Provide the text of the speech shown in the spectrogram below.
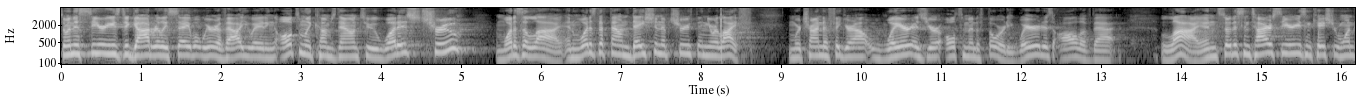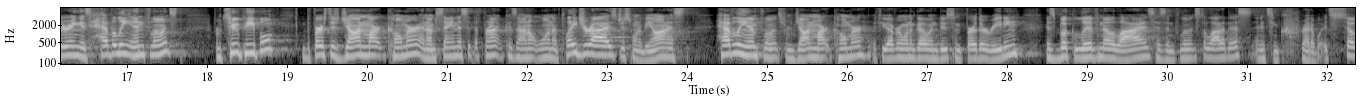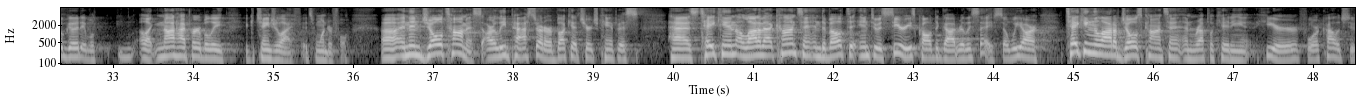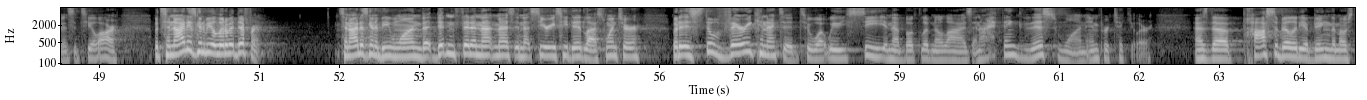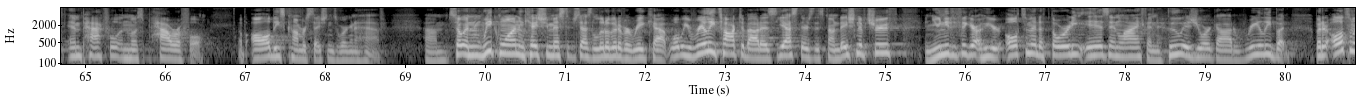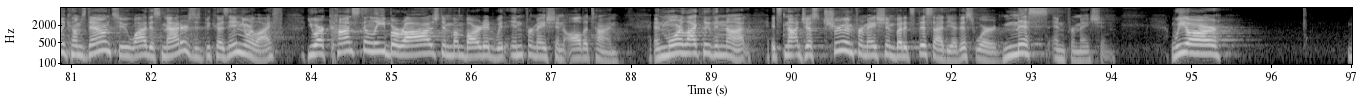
So, in this series, Did God Really Say? What we're evaluating ultimately comes down to what is true and what is a lie, and what is the foundation of truth in your life. And we're trying to figure out where is your ultimate authority? Where does all of that lie? And so, this entire series, in case you're wondering, is heavily influenced from two people. The first is John Mark Comer, and I'm saying this at the front because I don't want to plagiarize, just want to be honest heavily influenced from John Mark Comer. If you ever want to go and do some further reading, his book Live No Lies has influenced a lot of this, and it's incredible. It's so good. It will, like, not hyperbole, it could change your life. It's wonderful. Uh, and then Joel Thomas, our lead pastor at our Buckhead Church campus, has taken a lot of that content and developed it into a series called Did God Really Say? So we are taking a lot of Joel's content and replicating it here for college students at TLR. But tonight is going to be a little bit different. Tonight is going to be one that didn't fit in that mess in that series he did last winter, but it is still very connected to what we see in that book, Live No Lies. And I think this one in particular has the possibility of being the most impactful and the most powerful of all these conversations we're going to have. Um, so, in week one, in case you missed it, just as a little bit of a recap, what we really talked about is yes, there's this foundation of truth, and you need to figure out who your ultimate authority is in life and who is your God really. But but it ultimately comes down to why this matters is because in your life, you are constantly barraged and bombarded with information all the time. And more likely than not, it's not just true information, but it's this idea, this word, misinformation. We are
